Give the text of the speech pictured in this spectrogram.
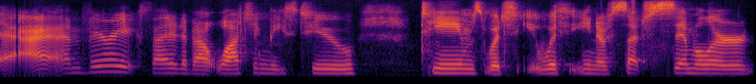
I I'm very excited about watching these two teams, which with you know such similar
